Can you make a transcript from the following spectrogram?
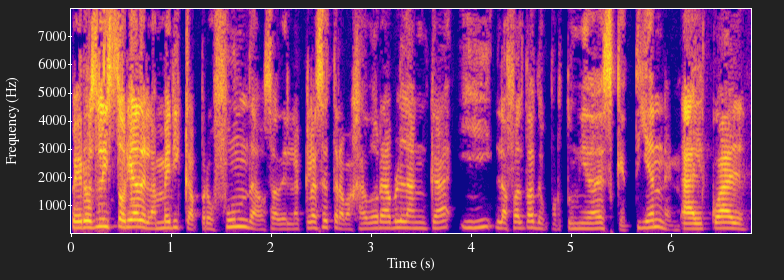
pero es la historia de la América profunda, o sea, de la clase trabajadora blanca y la falta de oportunidades que tienen. Tal cual.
